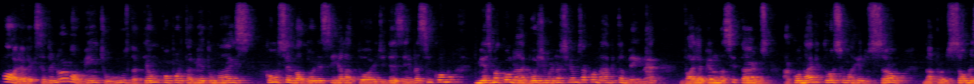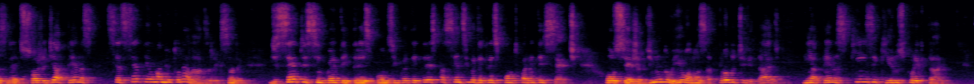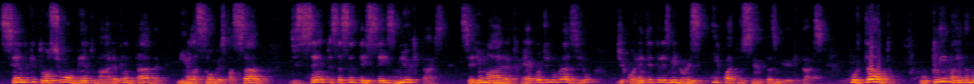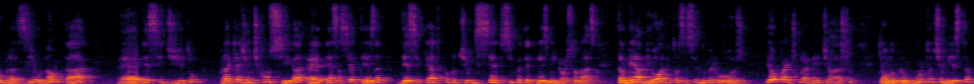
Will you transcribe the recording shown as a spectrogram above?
Olha, Alexandre, normalmente o USDA tem um comportamento mais conservador nesse relatório de dezembro, assim como mesmo a Conab. Hoje de manhã nós tivemos a Conab também, né? Vale a pena nós citarmos. A Conab trouxe uma redução na produção brasileira de soja de apenas 61 mil toneladas, Alexandre, de 153,53 para 153,47. Ou seja, diminuiu a nossa produtividade em apenas 15 quilos por hectare, sendo que trouxe um aumento na área plantada em relação ao mês passado de 166 mil hectares. Seria uma área recorde no Brasil de 43 milhões e 400 mil hectares. Portanto, o clima ainda no Brasil não está é, decidido para que a gente consiga é, ter essa certeza desse teto produtivo de 153 milhões de toneladas. Também a Biov trouxe esse número hoje. Eu, particularmente, acho que é um número muito otimista.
